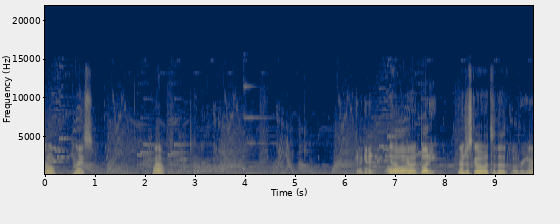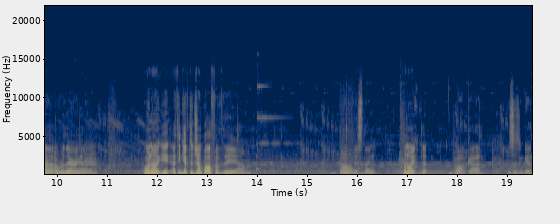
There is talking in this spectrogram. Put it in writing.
Oh, nice. Wow. can I get it? Yeah, you oh, got it. buddy, Now just go to the over here. uh, over there. Yeah. yeah. Oh no, you, I think you have to jump off of the. Um... Oh. This thing. Oh no, wait. That, Oh God, this isn't good.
